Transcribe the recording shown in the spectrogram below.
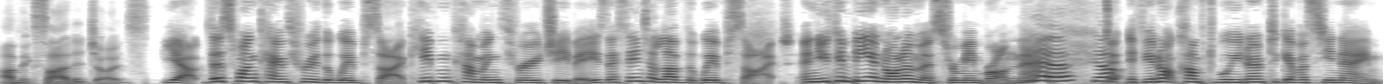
I'm excited, Jodes. Yeah, this one came through the website. Keep them coming through, GBs. They seem to love the website. And you can be anonymous, remember, on that. Yeah, yeah. If you're not comfortable, you don't have to give us your name.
